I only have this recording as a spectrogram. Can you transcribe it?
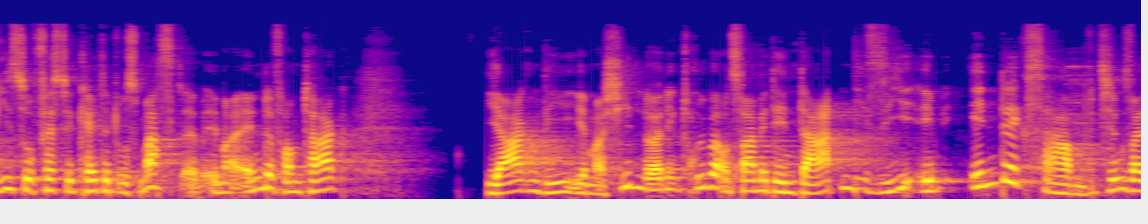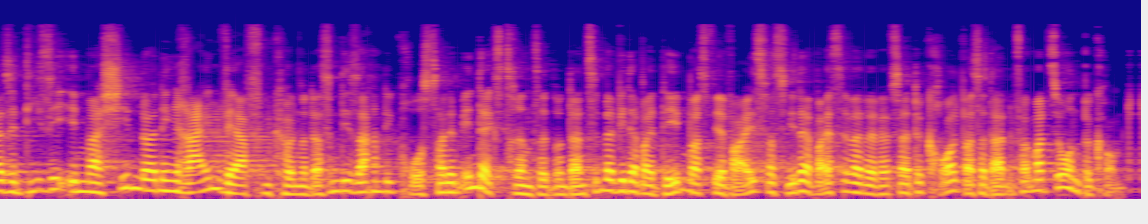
wie sophisticated du es machst. Äh, Im Ende vom Tag jagen die ihr Machine Learning drüber und zwar mit den Daten, die sie im Index haben, beziehungsweise die sie im Machine Learning reinwerfen können. Und das sind die Sachen, die Großteil im Index drin sind. Und dann sind wir wieder bei dem, was wir weiß, was jeder weiß, der bei der Webseite crawlt, was er da an Informationen bekommt.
